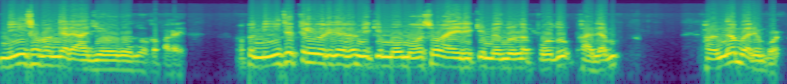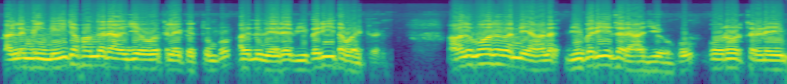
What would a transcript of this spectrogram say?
നീചഭംഗ രാജയോഗം എന്നൊക്കെ പറയുന്നത്. അപ്പൊ നീചത്തിൽ ഒരു ഗ്രഹം നിൽക്കുമ്പോൾ മോശമായിരിക്കും എന്നുള്ള പൊതുഫലം ഭംഗം വരുമ്പോൾ അല്ലെങ്കിൽ നീചഭംഗ രാജയോഗത്തിലേക്ക് എത്തുമ്പോൾ അതിന് നേരെ വിപരീതമായിട്ട് വരും. അതുപോലെ തന്നെയാണ് വിപരീത രാജയോഗവും ഓരോരുത്തരുടെയും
